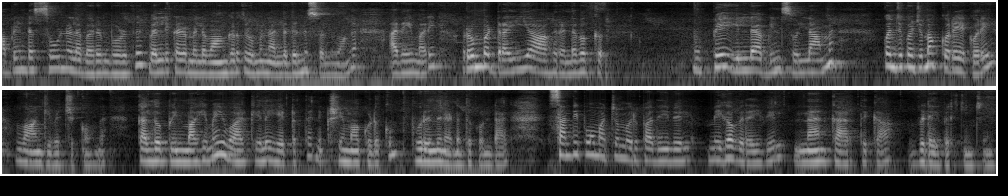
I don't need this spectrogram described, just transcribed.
அப்படின்ற சூழ்நிலை வரும்பொழுது வெள்ளிக்கிழமையில் வாங்குறது ரொம்ப நல்லதுன்னு சொல்லுவாங்க. அதே மாதிரி ரொம்ப ட்ரை ஆகிற அளவுக்கு உப்பே இல்லை அப்படின்னு சொல்லாமல் கொஞ்சம் கொஞ்சமாக குறைய குறைய வாங்கி வச்சுக்கோங்க. கல்லோப்பின் மகிமை வாழ்க்கையில் ஏற்றத்தை நிச்சயமாக கொடுக்கும். புரிந்து நடந்து கொண்டால். சந்திப்போம் மற்றும் ஒரு பதிவில் மிக விரைவில் நான் கார்த்திகா விடைபெறுகின்றேன்.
